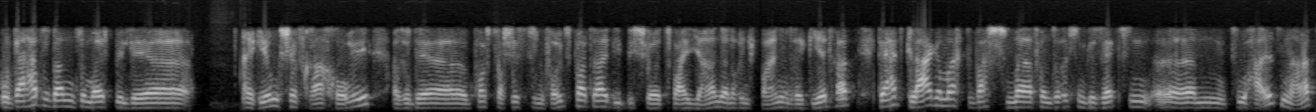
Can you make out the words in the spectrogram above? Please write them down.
Und da hatte dann zum Beispiel der Regierungschef Rajoy, also der postfaschistischen Volkspartei, die bis vor zwei Jahren ja noch in Spanien regiert hat, der hat klar gemacht, was man von solchen Gesetzen ähm, zu halten hat.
